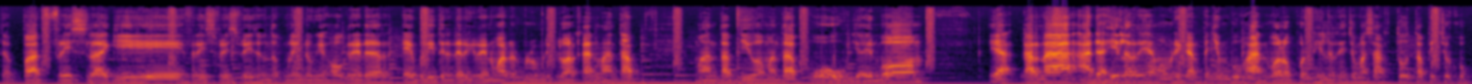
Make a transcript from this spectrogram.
tepat freeze lagi. Freeze freeze freeze untuk melindungi Hogreader ability dari Grand Warden belum dikeluarkan. Mantap. Mantap jiwa mantap. Wow Giant Bomb. Ya, karena ada healer yang memberikan penyembuhan. Walaupun healernya cuma satu tapi cukup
